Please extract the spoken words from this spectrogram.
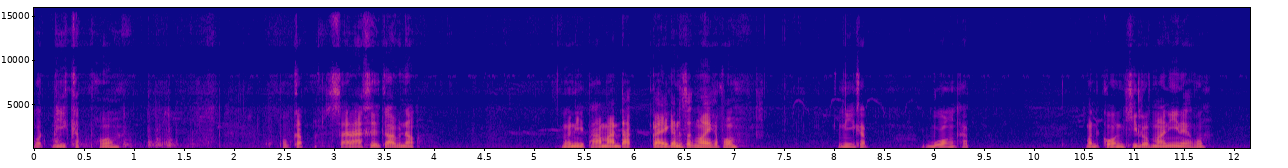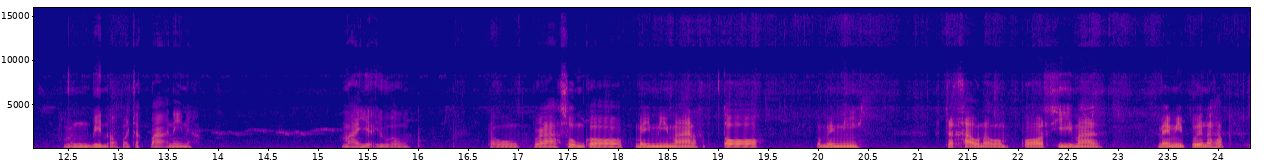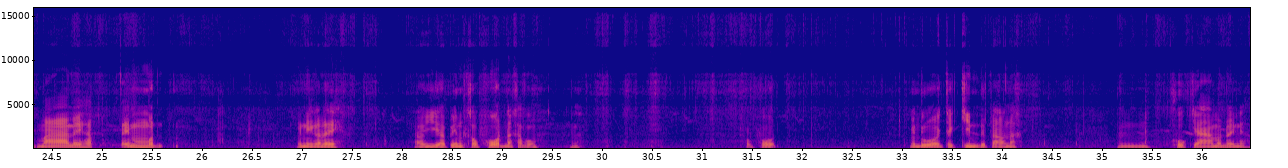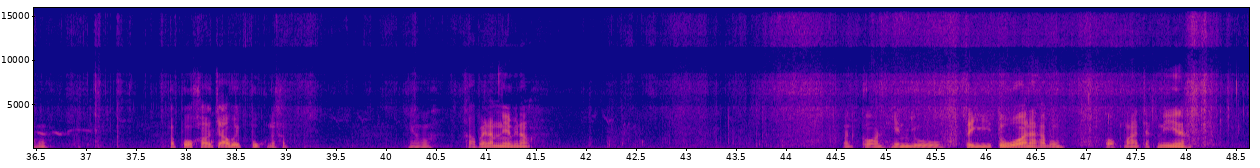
วัสดีครับผมผมกับสายลาคือเก่าพี่น้องเมื่อนี้พามาดักไก่กันสักหน่อยครับผม นี่ครับบวงครับวันก่อนขี่รถมานี่นะครับผม มันบินออกมาจากป่านี่นะครับมาเยอะอยู่ครับผมแต่เวลาสุ่มก็ไม่มีมานะครับ ต่อก็ไม่มีจะเข้านะครับผมพอถีมาไม่มีปืนนะครับ มาเลยครับเต็มหมดวันนี้ก็เลย เอาเหยื่อเป็นข้าวโพดนะครับผม ข้าวโพดไม่รู้ว่าจะกินหรือเปล่านะครับมันคุกยามาด้วยนะครับผมข้าวโพดเขาจะเอาไว้ปลูกนะครับเนี่ยผมเขาไปน้ำเนี่ยพี่น้องมันก่อนเห็นอยู่สี่ตัวนะครับ ผมออกมาจากนี่นะครับ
